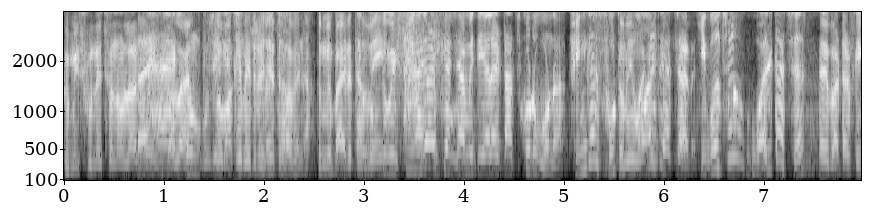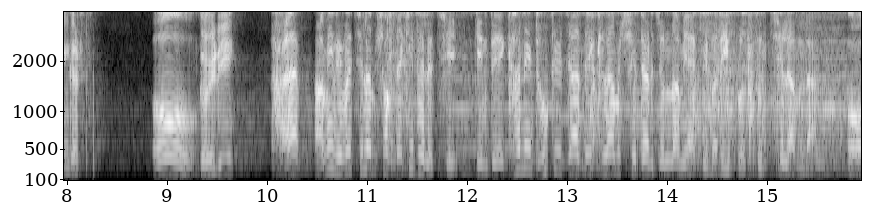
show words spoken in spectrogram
তুমি শুনেছো নোলান? হ্যাঁ, নোলান, একদম বুঝে তোমাকে গেছি, ভেতরে যেতে হবে না। তুমি বাইরে থাকো। তুমি- তুমি হ্যাঁ, ফিঙ্গার ঠিক আছে আমি দেয়ালে টাচ করব না। ফিঙ্গার ফুড তুমি wall toucher। কি বলছো? ওয়াল টাচার এই বাটার ফিঙ্গারস ও। তৈরি? হ্যাঁ আমি ভেবেছিলাম সব দেখে ফেলেছি কিন্তু এখানে ঢুকে যা দেখলাম সেটার জন্য আমি একেবারেই প্রস্তুত ছিলাম না। ও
